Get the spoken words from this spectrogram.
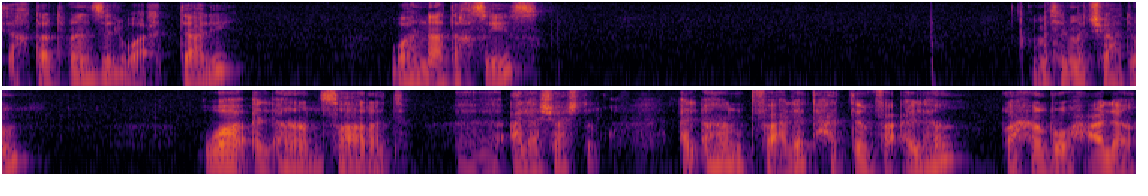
إذا اخترت منزل والتالي وهنا تخصيص. مثل ما تشاهدون. والآن صارت آه، على شاشة القفل الآن تفعلت حتى نفعلها راح نروح على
